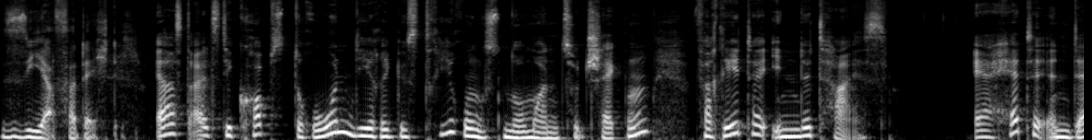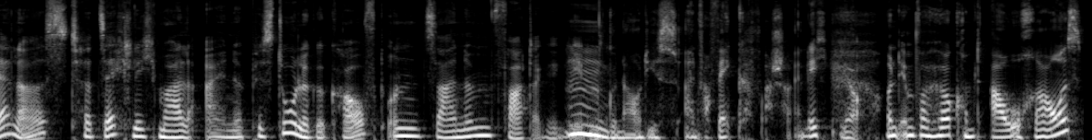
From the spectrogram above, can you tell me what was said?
sehr verdächtig. Erst als die Cops drohen, die Registrierungsnummern zu checken, verrät er ihnen Details. Er hätte in Dallas tatsächlich mal eine Pistole gekauft und seinem Vater gegeben. Hm, genau, die ist einfach weg wahrscheinlich. Ja. Und im Verhör kommt auch raus,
